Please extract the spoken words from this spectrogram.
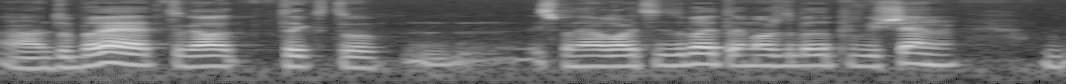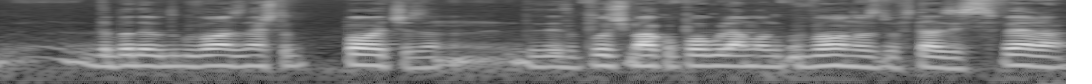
а, добре, тогава, тъй като изпълнява ролята си добре, той може да бъде повишен, да бъде отговорен за нещо повече, за, да, да получи малко по-голяма отговорност в тази сфера,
